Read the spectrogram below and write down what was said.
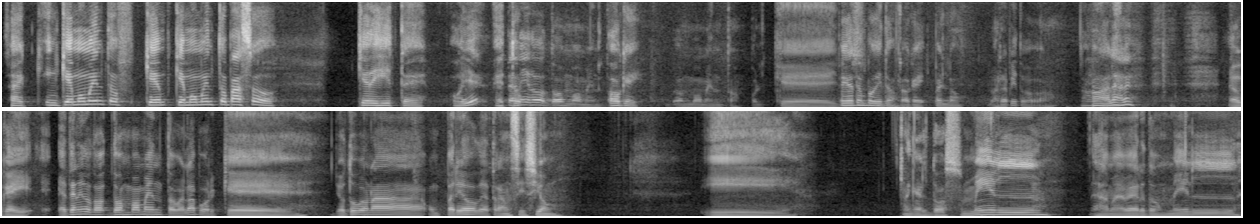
O sea, ¿en qué momento, qué, qué momento pasó que dijiste, oye, He esto... tenido dos momentos. Ok, Dos momentos. Porque... pégate un poquito. Ok, Perdón. lo repito. No, no, dale, dale. Ok, he tenido do- dos momentos, ¿verdad? Porque yo tuve una, un periodo de transición. Y en el 2000, déjame ver, 2000,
